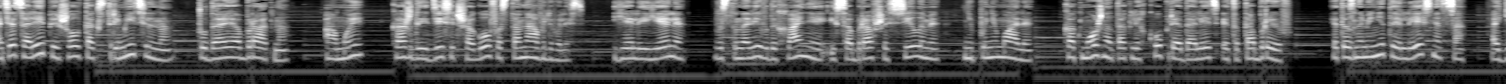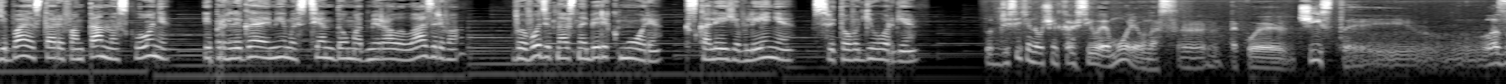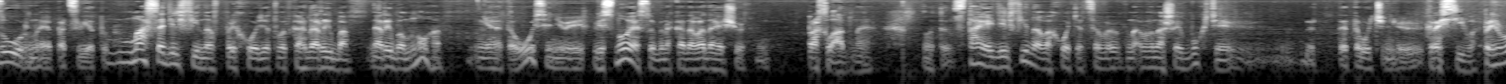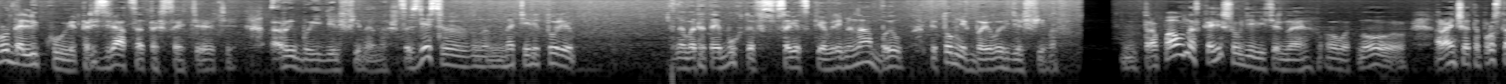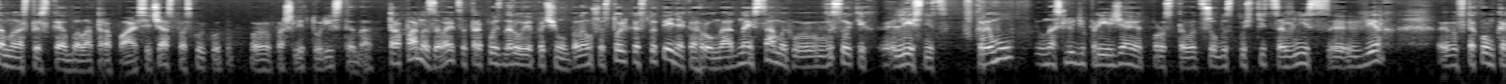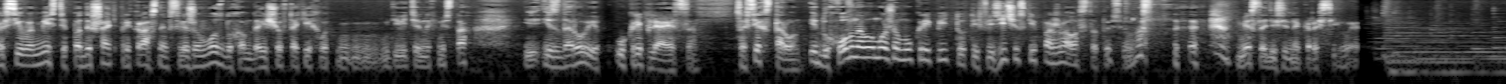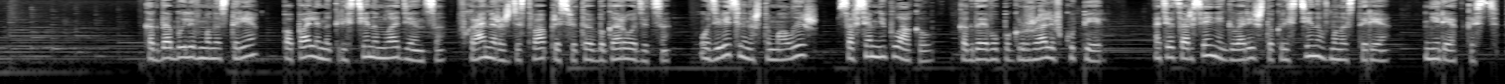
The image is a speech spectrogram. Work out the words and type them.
Отец Алепий шел так стремительно, туда и обратно, а мы каждые 10 шагов останавливались. Еле-еле, восстановив дыхание и собравшись силами, не понимали, как можно так легко преодолеть этот обрыв. Эта знаменитая лестница, огибая старый фонтан на склоне и пролегая мимо стен дома адмирала Лазарева, выводит нас на берег моря, к скале явления Святого Георгия. Тут действительно очень красивое море у нас, э, такое чистое и лазурное по цвету. Масса дельфинов приходит, вот когда рыба, рыба много, это осенью и весной, особенно когда вода еще прохладная. Вот, стая дельфинов охотятся в, в нашей бухте. Это очень красиво. Природа ликует, резвятся, так сказать, эти рыбы и дельфины наши. Здесь, на территории вот этой бухты в советские времена был питомник боевых дельфинов. Тропа у нас, конечно, удивительная. Вот. Но раньше это просто монастырская была тропа. А сейчас, поскольку пошли туристы, да. Тропа называется тропой здоровья. Почему? Потому что столько ступенек огромно. Одна из самых высоких лестниц в Крыму. У нас люди приезжают просто вот, чтобы спуститься вниз, э, вверх, э, в таком красивом месте, подышать прекрасным свежим воздухом, да еще в таких вот удивительных местах. И, и здоровье укрепляется со всех сторон. И духовно мы можем укрепить тут, и физически, пожалуйста. То есть у нас место действительно красивое. Когда были в монастыре, попали на крестины младенца в храме Рождества Пресвятой Богородицы. Удивительно, что малыш совсем не плакал, когда его погружали в купель. Отец Арсений говорит, что крестины в монастыре – не редкость.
